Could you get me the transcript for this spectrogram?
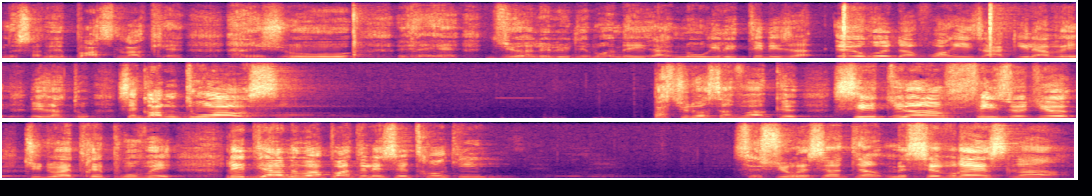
ne, savait pas cela qu'un jour, eh, Dieu allait lui demander Isaac. Non, il était déjà heureux d'avoir Isaac, il avait déjà tout. C'est comme toi aussi. Parce que tu dois savoir que si tu es un fils de Dieu, tu dois être éprouvé. Les diables ne vont pas te laisser tranquille. C'est sûr et certain, mais c'est vrai cela.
